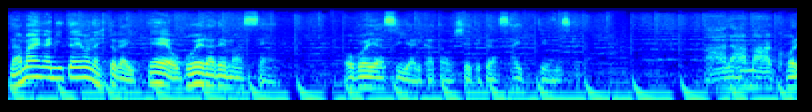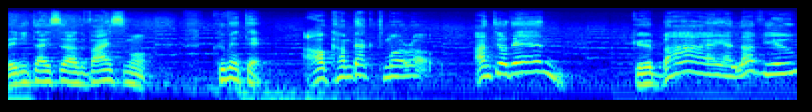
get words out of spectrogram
名前が似たような人がいて覚えられません。覚えやすいやり方を教えてくださいって言うんですけど。あらまあこれに対するアドバイスも含めて I'll come back tomorrow Until then, goodbye. I love you.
